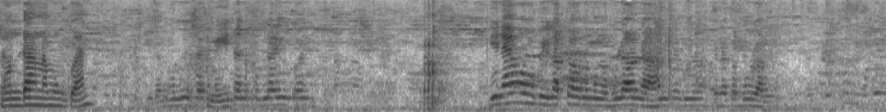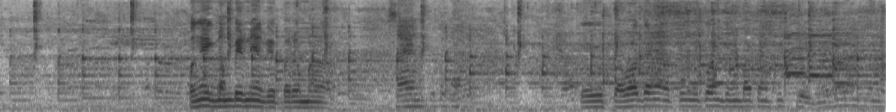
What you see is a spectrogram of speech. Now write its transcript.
Mundang na mong kuan? Isang ulo sa mangita na paglayo ko. Di na ako pilakaw ng mga bulan na hanggang mga pilaka bulan. Pangayag number niya kay para ma Sayang ko ito. kay tawagan na akong ikuan tong batang picture. Madala na na.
